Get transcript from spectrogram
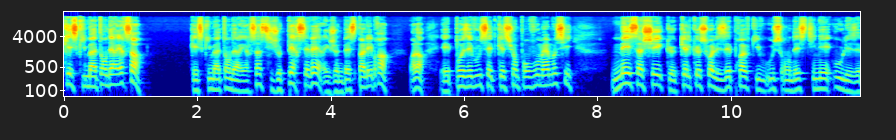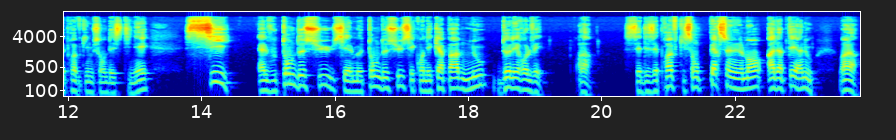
qu'est-ce qui m'attend derrière ça? Qu'est-ce qui m'attend derrière ça si je persévère et que je ne baisse pas les bras? Voilà. Et posez-vous cette question pour vous-même aussi. Mais sachez que quelles que soient les épreuves qui vous sont destinées ou les épreuves qui me sont destinées, si elles vous tombent dessus, si elles me tombent dessus, c'est qu'on est capable, nous, de les relever. Voilà. C'est des épreuves qui sont personnellement adaptées à nous. Voilà.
